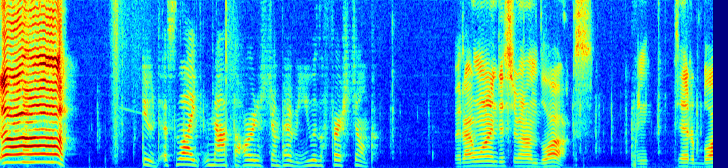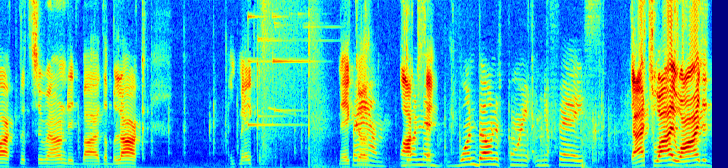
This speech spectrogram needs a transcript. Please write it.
Ah! Dude, it's like not the hardest jump ever. You were the first jump. But I wanted to surround blocks. And hit a block that's surrounded by the block. And make a make a Bam. block One, one bonus point in your face. That's why I wanted.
